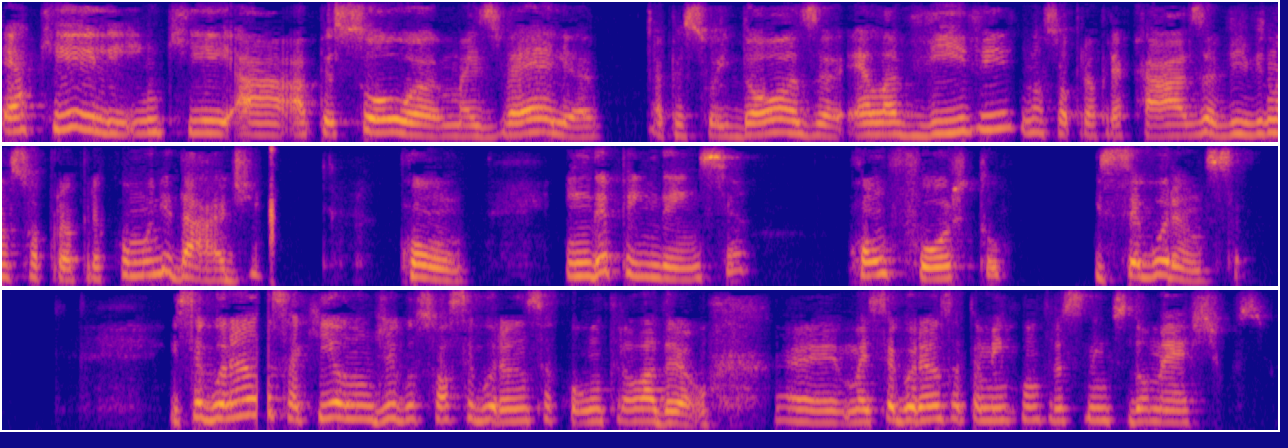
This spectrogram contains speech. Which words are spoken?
é aquele em que a, a pessoa mais velha, a pessoa idosa, ela vive na sua própria casa, vive na sua própria comunidade, com independência, conforto e segurança. E segurança aqui eu não digo só segurança contra ladrão, é, mas segurança também contra acidentes domésticos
